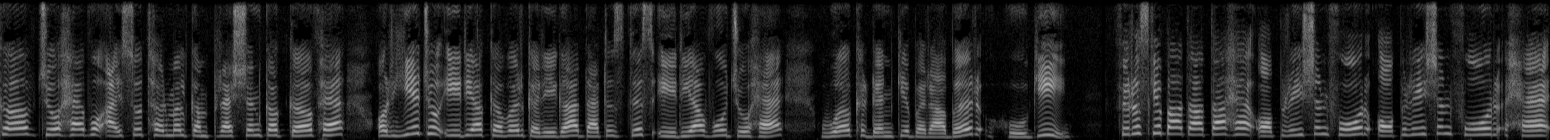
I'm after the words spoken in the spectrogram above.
कर्व जो है वो आइसोथर्मल कंप्रेशन का कर्व है और ये जो एरिया कवर करेगा दैट इज़ दिस एरिया वो जो है वर्क डन के बराबर होगी। फिर उसके बाद आता है ऑपरेशन फोर ऑपरेशन फोर है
